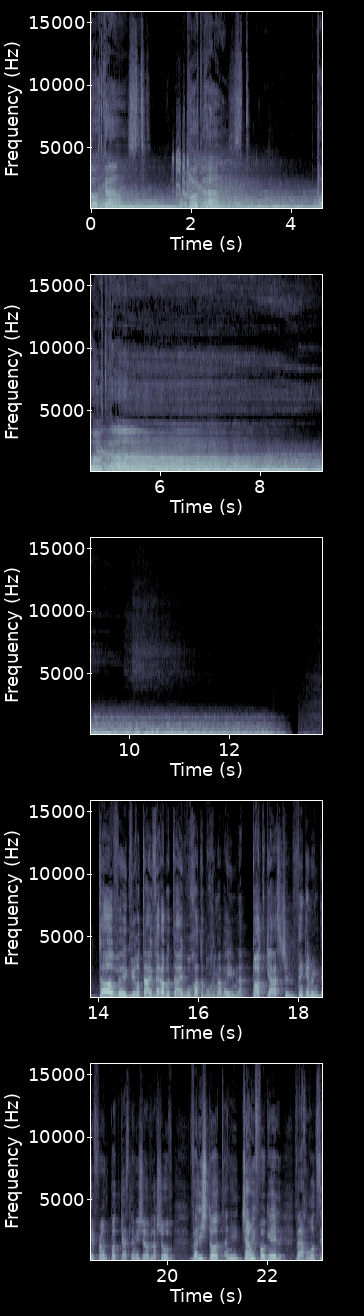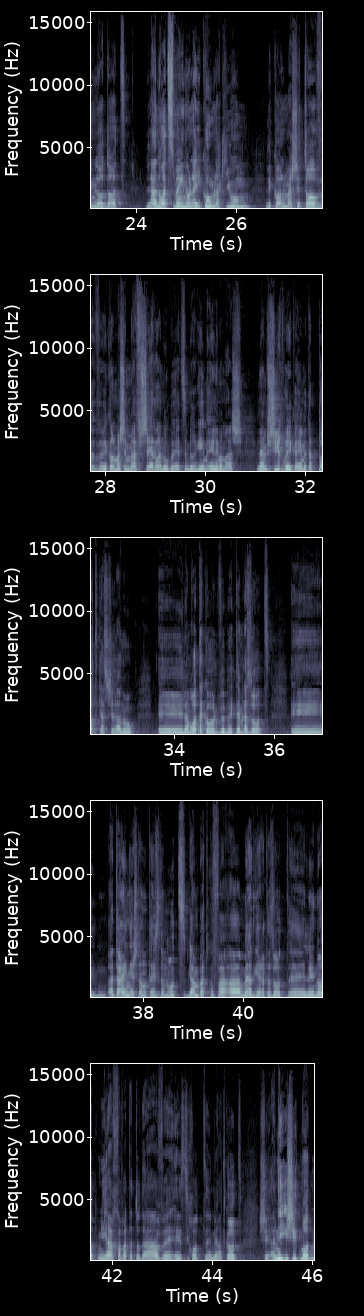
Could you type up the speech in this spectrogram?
פודקאסט, פודקאסט, פודקאסט. טוב, גבירותיי ורבותיי, ברוכות וברוכים הבאים לפודקאסט של Think and Ring Different, פודקאסט למי שאוהב לחשוב ולשתות. אני ג'רמי פוגל, ואנחנו רוצים להודות לנו עצמנו, ליקום, לקיום, לכל מה שטוב וכל מה שמאפשר לנו בעצם ברגעים אלה ממש להמשיך ולקיים את הפודקאסט שלנו אה, למרות הכל ובהתאם לזאת אה, עדיין יש לנו את ההזדמנות גם בתקופה המאתגרת הזאת אה, ליהנות מהרחבת התודעה ושיחות מרתקות שאני אישית מאוד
